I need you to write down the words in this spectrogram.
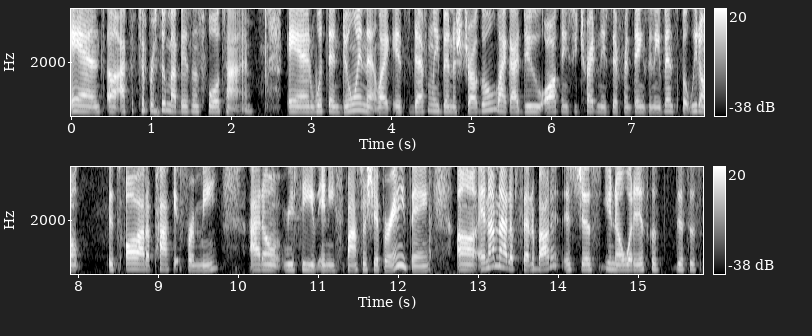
and uh, I to pursue my business full time. And within doing that, like it's definitely been a struggle. Like I do all things you trade in these different things and events, but we don't. It's all out of pocket for me. I don't receive any sponsorship or anything, uh, and I'm not upset about it. It's just you know what it is because this is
